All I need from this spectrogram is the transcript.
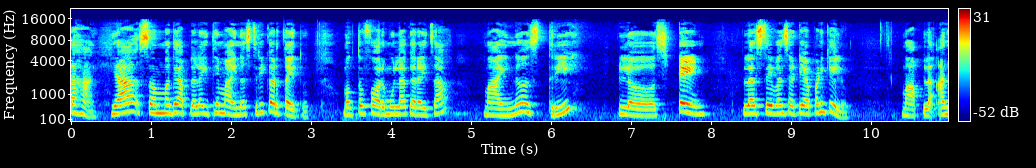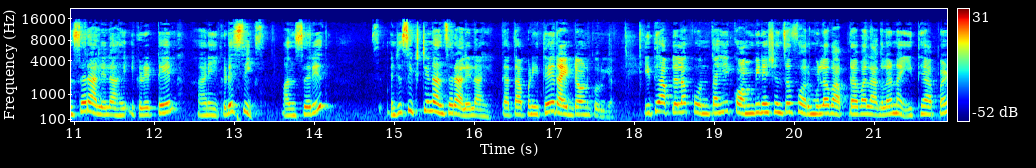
तर हा ह्या सममध्ये आपल्याला इथे मायनस थ्री करता येतो मग तो फॉर्म्युला करायचा minus three plus ten plus सेवनसाठी आपण केलं. मग आपला आन्सर आलेला आहे इकडे टेन आणि इकडे सिक्स. आन्सर इज म्हणजे सिक्स्टीन आन्सर आलेला आहे. तर आता आपण इथे राईट डाऊन करूया. इथे आपल्याला कोणताही कॉम्बिनेशनचा फॉर्म्युला वापरावा लागला नाही. इथे आपण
